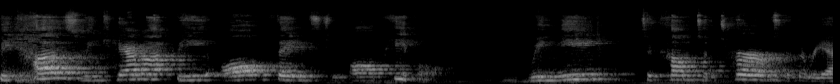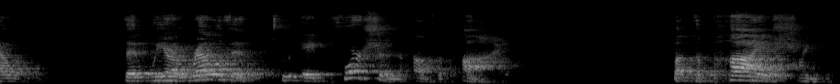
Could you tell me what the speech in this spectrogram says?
Because we cannot be all things to all people, we need to come to terms with the reality that we are relevant to a portion of the pie, but the pie is shrinking.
